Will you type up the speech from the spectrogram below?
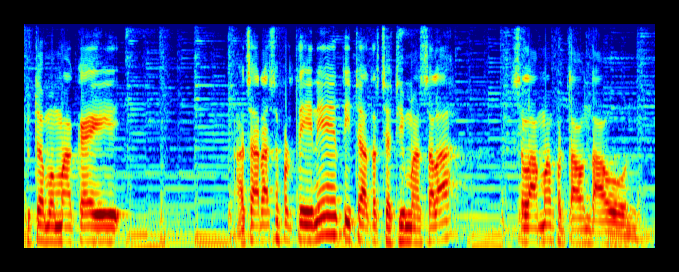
sudah memakai acara seperti ini tidak terjadi masalah selama bertahun-tahun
